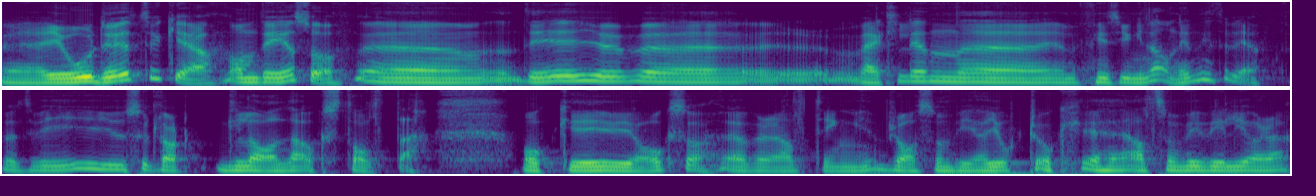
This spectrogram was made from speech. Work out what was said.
Eh, jo, det tycker jag, om det är så. Eh, det är ju eh, verkligen, eh, det finns ju ingen anledning till det. För att vi är ju såklart glada och stolta. Och det är ju jag också, över allting bra som vi har gjort och eh, allt som vi vill göra.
